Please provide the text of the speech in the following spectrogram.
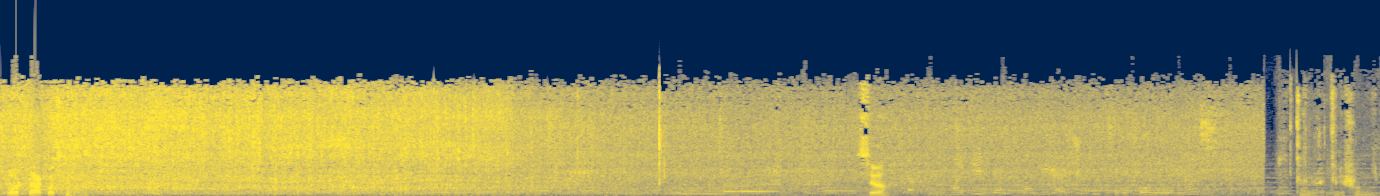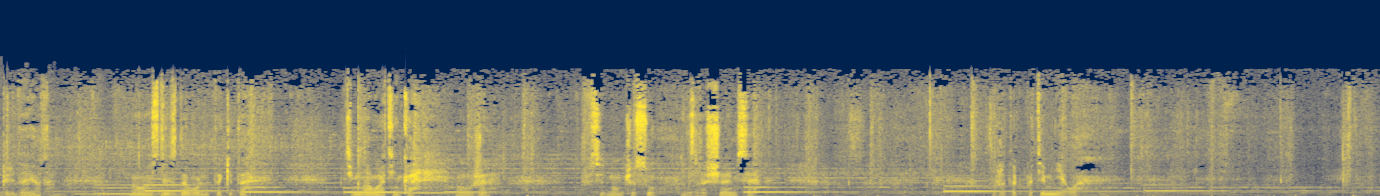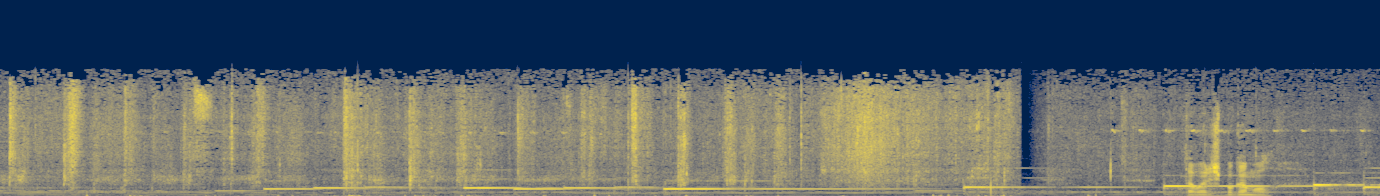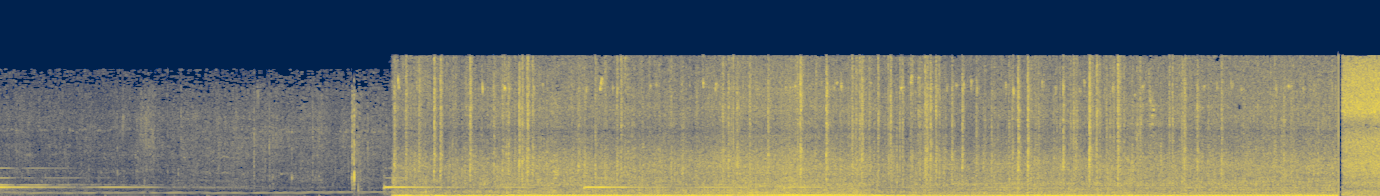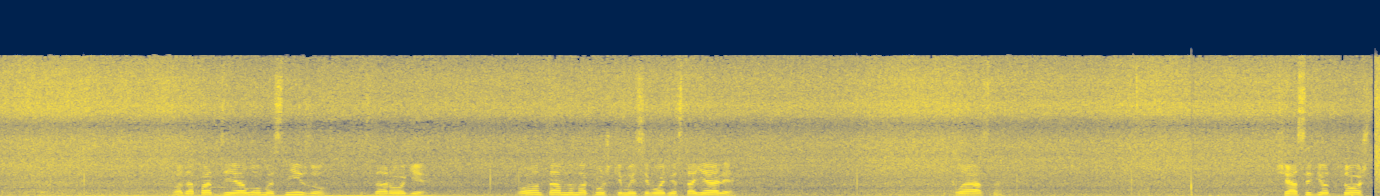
вот так вот. Все. Камера телефона не передает, но здесь довольно-таки-то темноватенько. Мы уже в седьмом часу возвращаемся. Уже так потемнело. Товарищ Богомол. Водопад Диалума снизу, с дороги. Вон там на макушке мы сегодня стояли. Классно. Сейчас идет дождь.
